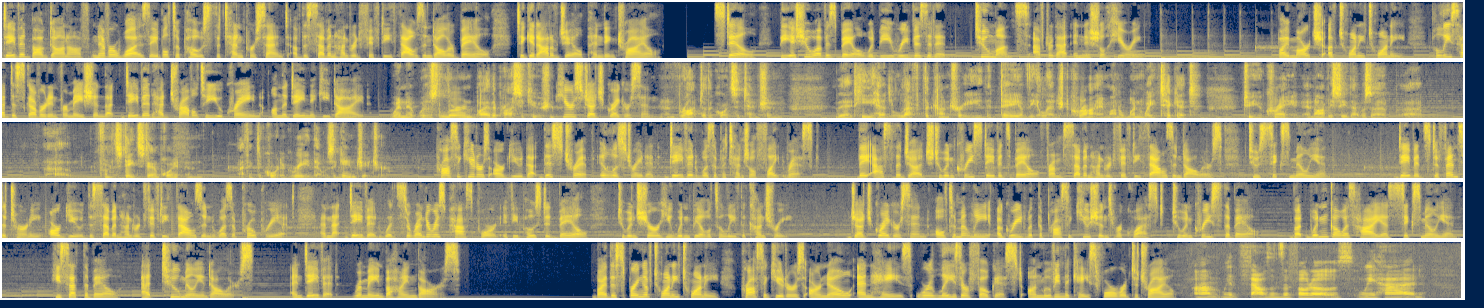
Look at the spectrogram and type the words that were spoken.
David Bogdanov never was able to post the 10% of the $750,000 bail to get out of jail pending trial. Still, the issue of his bail would be revisited two months after that initial hearing. By March of 2020, police had discovered information that David had traveled to Ukraine on the day Nikki died. When it was learned by the prosecution, here's Judge Gregerson. And brought to the court's attention that he had left the country the day of the alleged crime on a one way ticket to Ukraine. And obviously, that was a, a, a, from the state standpoint, and I think the court agreed, that was a game changer. Prosecutors argued that this trip illustrated David was a potential flight risk. They asked the judge to increase David's bail from $750,000 to $6 million. David's defense attorney argued the 750,000 was appropriate and that David would surrender his passport if he posted bail to ensure he wouldn't be able to leave the country. Judge Gregerson ultimately agreed with the prosecution's request to increase the bail, but wouldn't go as high as 6 million. He set the bail at $2 million, and David remained behind bars. By the spring of 2020, prosecutors Arnault and Hayes were laser focused on moving the case forward to trial. Um, we had thousands of photos. We had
